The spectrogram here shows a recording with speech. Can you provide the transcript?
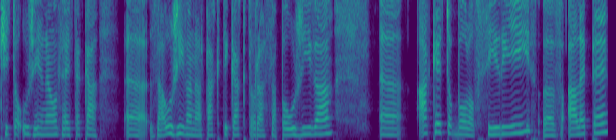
či to už je naozaj taká e, zaužívaná taktika, ktorá sa používa, e, aké to bolo v Sýrii, v Alepe. E,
